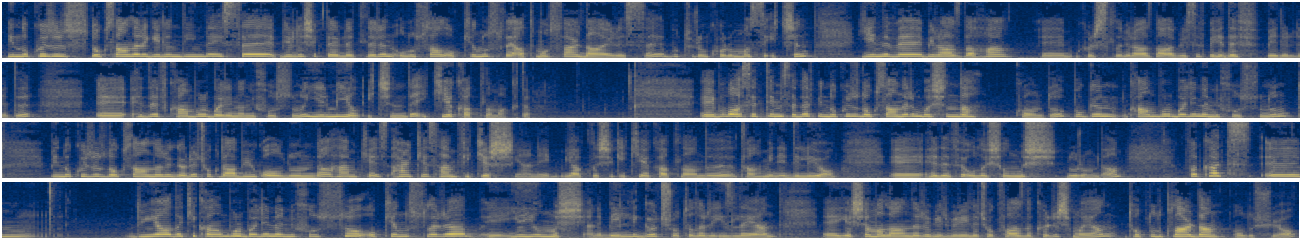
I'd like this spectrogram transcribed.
1990'lara gelindiğinde ise Birleşik Devletler'in Ulusal Okyanus ve Atmosfer Dairesi bu türün korunması için yeni ve biraz daha e, hırslı, biraz daha agresif bir hedef belirledi. E, hedef kambur balina nüfusunu 20 yıl içinde ikiye katlamaktı. E, bu bahsettiğimiz hedef 1990'ların başında kondu. Bugün kambur balina nüfusunun 1990'lara göre çok daha büyük olduğunda hem kes, herkes hem fikir yani yaklaşık ikiye katlandığı tahmin ediliyor. E, hedefe ulaşılmış durumda. Fakat e, dünyadaki kambur balina nüfusu okyanuslara e, yayılmış. Yani belli göç rotaları izleyen, e, yaşam alanları birbiriyle çok fazla karışmayan topluluklardan oluşuyor.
